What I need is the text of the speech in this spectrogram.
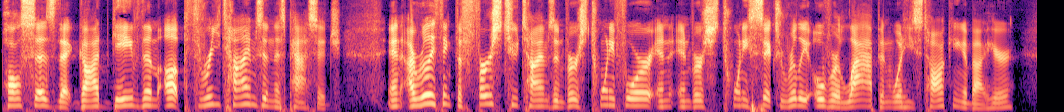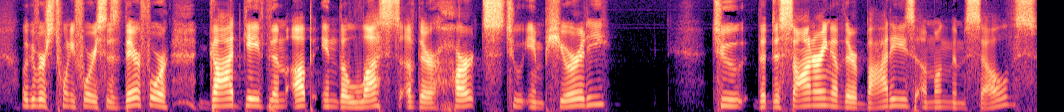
Paul says that God gave them up three times in this passage. And I really think the first two times in verse 24 and, and verse 26 really overlap in what he's talking about here. Look at verse 24. He says, Therefore, God gave them up in the lusts of their hearts to impurity, to the dishonoring of their bodies among themselves.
